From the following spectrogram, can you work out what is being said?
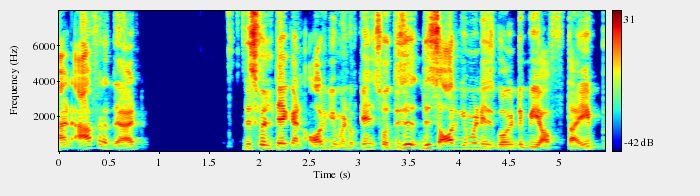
and after that, this will take an argument. Okay, so this is this argument is going to be of type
